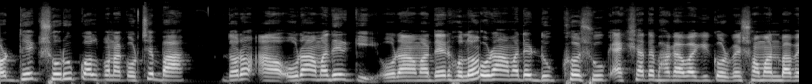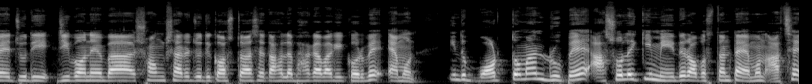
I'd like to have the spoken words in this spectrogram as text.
অর্ধেক স্বরূপ কল্পনা করছে বা ধরো ওরা আমাদের কি? ওরা আমাদের হলো, ওরা আমাদের দুঃখ, সুখ একসাথে ভাগাভাগি করবে, সমানভাবে যদি জীবনে বা সংসারে যদি কষ্ট আসে তাহলে ভাগাভাগি করবে, এমন। কিন্তু বর্তমান রূপে আসলে কি মেয়েদের অবস্থানটা এমন আছে?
